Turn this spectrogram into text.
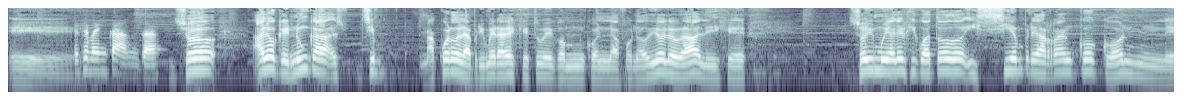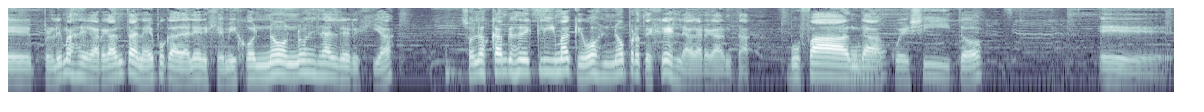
Eh, Ese me encanta. Yo, algo que nunca, siempre, me acuerdo la primera vez que estuve con, con la fonoaudióloga, le dije, soy muy alérgico a todo y siempre arranco con eh, problemas de garganta en la época de alergia. Me dijo, no, no es la alergia, son los cambios de clima que vos no protegés la garganta. Bufanda, Ujú. cuellito. eh,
